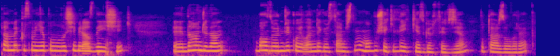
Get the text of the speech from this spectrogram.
Pembe kısmın yapılışı biraz değişik. Ee, daha önceden bazı örümcek oyalarında göstermiştim ama bu şekilde ilk kez göstereceğim. Bu tarz olarak.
